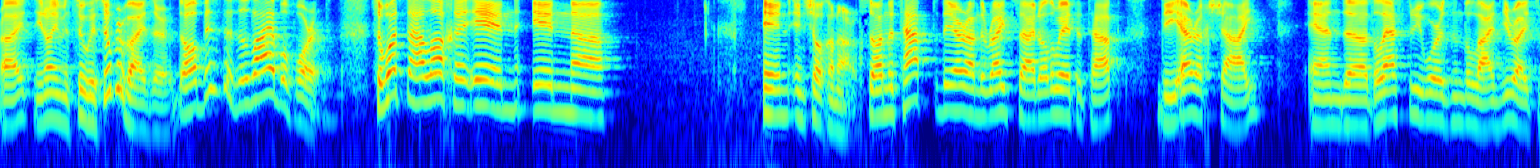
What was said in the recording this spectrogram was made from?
right? You don't even sue his supervisor. The whole business is liable for it. So what's the halacha in in uh, in, in Shulchan Aruch. So on the top there, on the right side, all the way at the top, the Erech Shai, and uh, the last three words in the line, he writes.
